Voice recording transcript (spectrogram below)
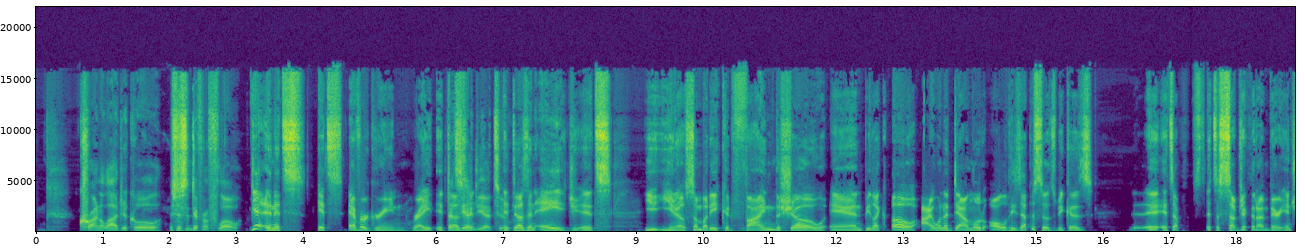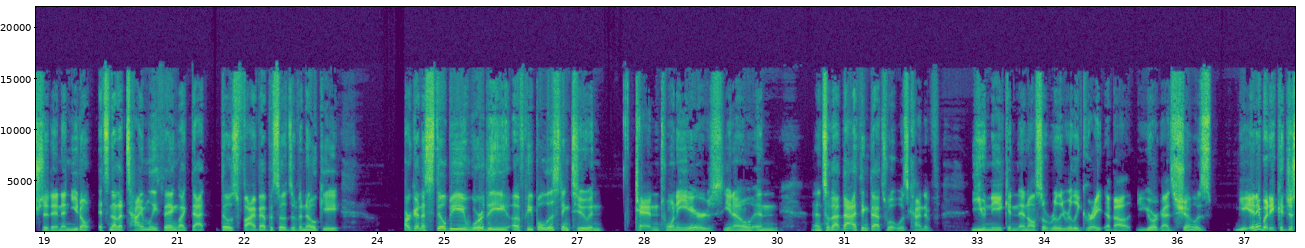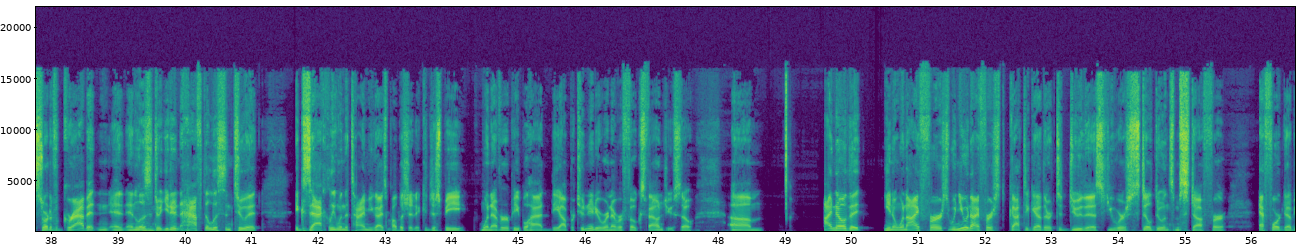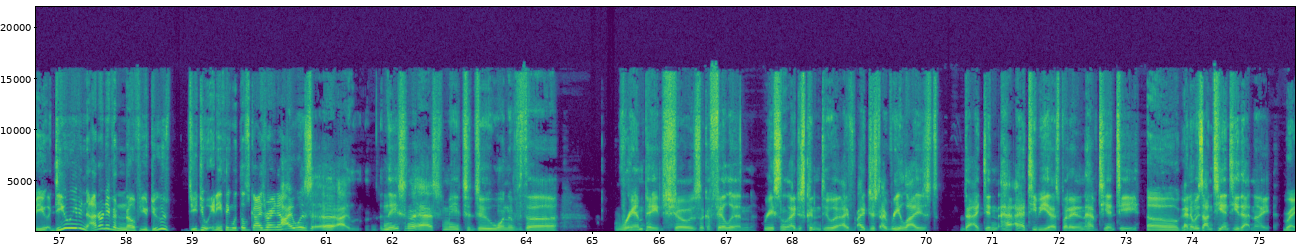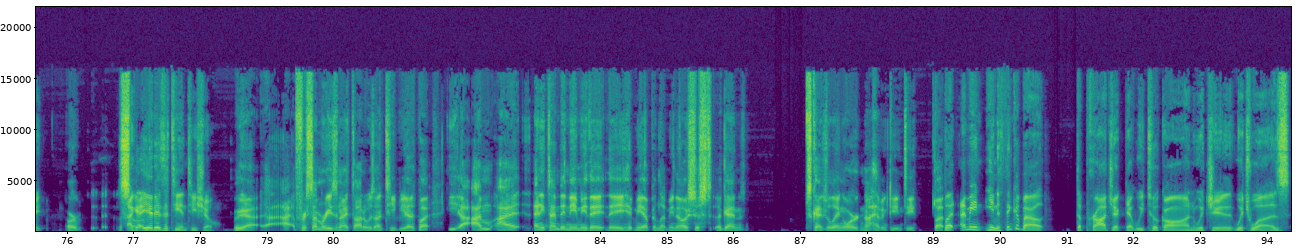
chronological. It's just a different flow. yeah, and it's it's evergreen, right? It That's doesn't the idea too. it doesn't age. It's you you know somebody could find the show and be like, oh, I want to download all of these episodes because it's a it's a subject that I'm very interested in, and you don't. It's not a timely thing like that. Those five episodes of Inoki are going to still be worthy of people listening to in 10 20 years you know? And and so that, that i think that's what was kind of unique and, and also really really great about your guys show is anybody could just sort of grab it and, and, and listen to it. You didn't have to listen to it exactly when the time you guys publish it. It could just be whenever people had the opportunity or whenever folks found you. So um i know that you know when i first when you and i first got together to do this you were still doing some stuff for f4w do you even i don't even know if you do do you do anything with those guys right now I was uh, I, Nathan asked me to do one of the Rampage shows, like a fill-in recently. I just couldn't do it. I I just I realized that I didn't. Ha- I had TBS, but I didn't have TNT, oh God. and it was on TNT that night. right Or so, i got it is a tnt show yeah. I, for some reason, I thought it was on TBS, but yeah, I'm I. Anytime they need me, they they hit me up and let me know. It's just again scheduling or not having TNT. But, but i mean you know think about the project that we took on which is which was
